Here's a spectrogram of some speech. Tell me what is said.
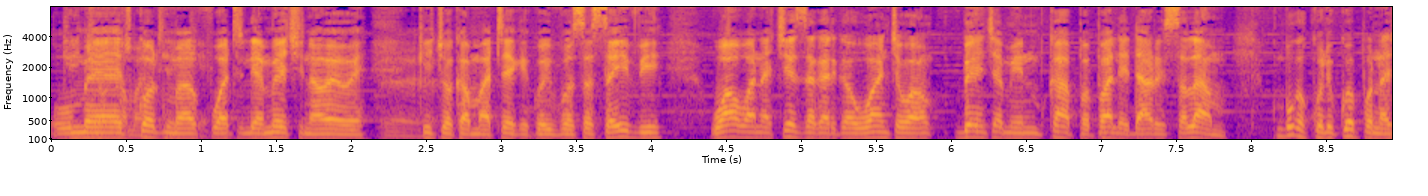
Umechukua tumefuatilia mechi na wewe. Yeah. kichwa kama teke. Kwa hivyo sasa hivi wao wanacheza katika uwanja wa benjamin mkapa pale dar es salaam. Kumbuka kulikuwepo na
